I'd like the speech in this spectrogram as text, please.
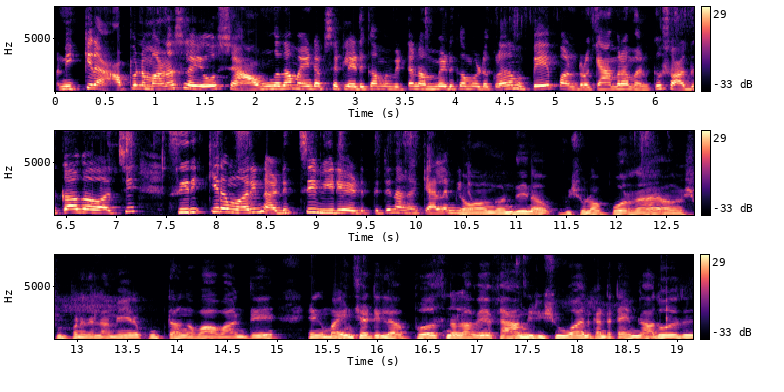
நிற்கிறேன் அப்போ நான் மனசில் யோசித்தேன் அவங்க தான் மைண்ட் அப்செட்டில் எடுக்காமல் விட்டால் நம்ம எடுக்காமல் விடக்கூடாது. நம்ம பே பண்ணுறோம் கேமராமேனுக்கு ஸோ அதுக்காக வச்சு சிரிக்கிற மாதிரி நடித்து வீடியோ எடுத்துட்டு நாங்கள் கிளம்பிட்டோம். அங்கே வந்து நான் விஷுவலாக போடுறேன். அவங்க ஷூட் பண்ணது எல்லாமே என்னை கூப்பிட்டாங்க வா வான்ட்டு. எனக்கு மைண்ட் செட் இல்லை பர்சனலாகவே ஃபேமிலி இஷ்யூவாக எனக்கு அந்த டைமில் அது ஒரு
